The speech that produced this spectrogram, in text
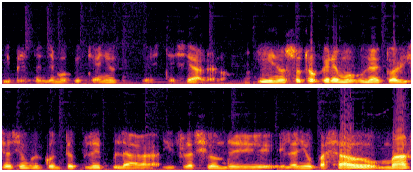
y pretendemos que este año este, se haga. ¿no? Y nosotros queremos una actualización que contemple la inflación del año pasado más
